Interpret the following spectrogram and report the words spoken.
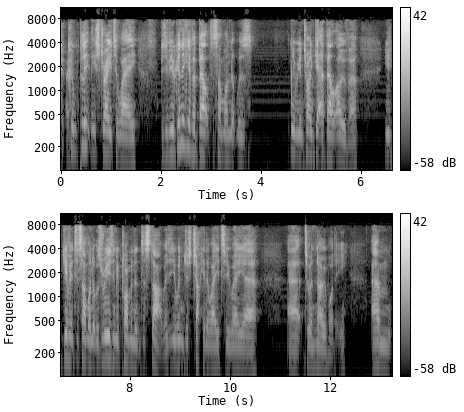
c- completely straight away. Because if you're going to give a belt to someone that was, you were going to try and get a belt over, you'd give it to someone that was reasonably prominent to start with. You wouldn't just chuck it away to a uh, uh, to a nobody. Um,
